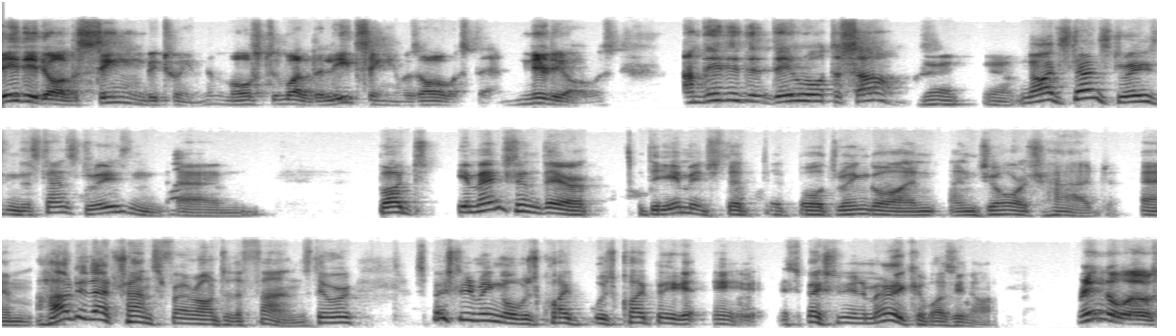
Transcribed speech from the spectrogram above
they did all the singing between them. Most well, the lead singing was always them, nearly always, and they did. The, they wrote the songs. Yeah, yeah. No, it stands to reason. It stands to reason. Um, but you mentioned there the image that, that both Ringo and, and George had. Um, how did that transfer onto the fans? They were, especially Ringo was quite was quite big, eh, especially in America, was he not? Ringo was.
